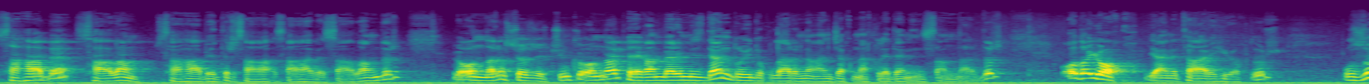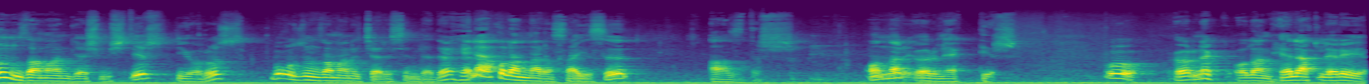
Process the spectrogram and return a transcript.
sahabe sağlam sahabedir, sah sahabe sağlamdır ve onların sözü. Çünkü onlar peygamberimizden duyduklarını ancak nakleden insanlardır. O da yok. Yani tarihi yoktur uzun zaman geçmiştir diyoruz. Bu uzun zaman içerisinde de helak olanların sayısı azdır. Onlar örnektir. Bu örnek olan helakleri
